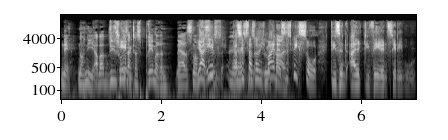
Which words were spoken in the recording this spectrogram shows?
Nee, noch nie. Aber wie du schon Eben. gesagt hast, Bremerin. Ja, das ist noch Ja, das eben. ist, das äh, ist das, was ich meine. lokal. Es ist nicht so, die sind alt, die wählen CDU.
